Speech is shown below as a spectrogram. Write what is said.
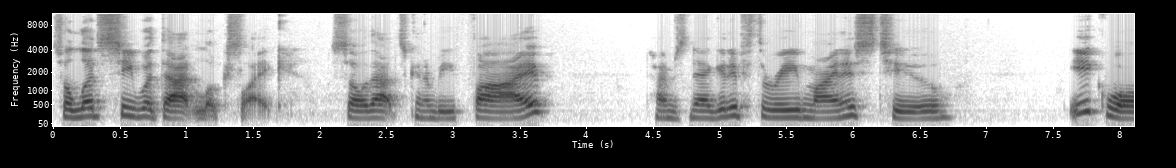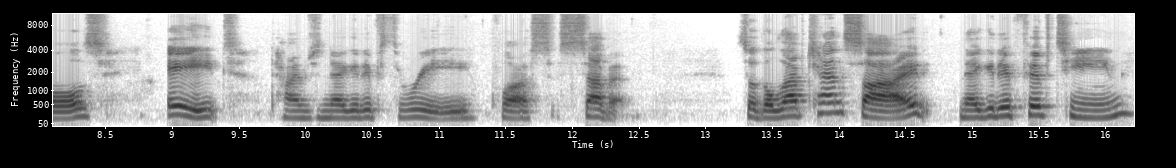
So let's see what that looks like. So that's going to be 5 times negative 3 minus 2 equals 8 times negative 3 plus 7. So the left-hand side, negative 15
